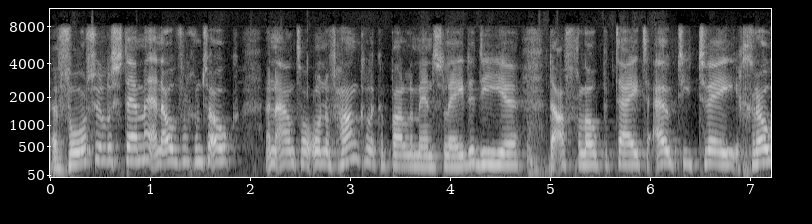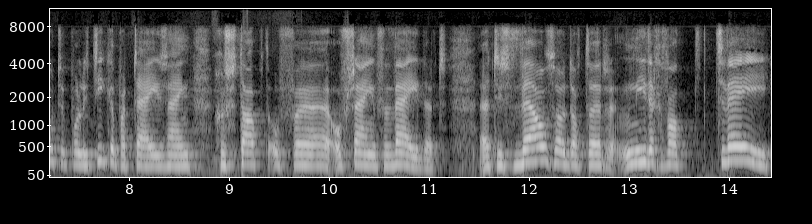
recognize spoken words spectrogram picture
voor zullen stemmen. En overigens ook een aantal onafhankelijke parlementsleden... die uh, de afgelopen tijd uit die twee grote politieke partijen zijn gestapt... of, of zijn verwijderd. Het is wel zo dat er in ieder geval twee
